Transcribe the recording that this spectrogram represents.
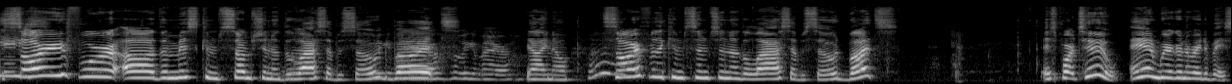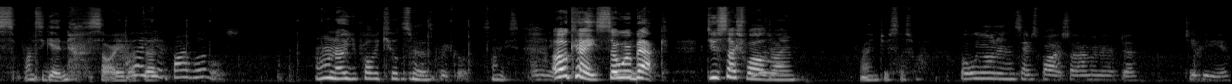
keys! Sorry for uh the misconsumption of the last episode, get my arrow. but Let me get my arrow. yeah, I know. Sorry for the consumption of the last episode, but it's part two, and we're gonna raid a base once again. Sorry How about did I that. get five levels? I don't know. You probably killed Okay, that's some pretty cool. zombies. Oh, okay, so we're back. Do slash wild, Ryan. Ryan, do slash wild. But we weren't in the same spot, so I'm gonna have to TP to you.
